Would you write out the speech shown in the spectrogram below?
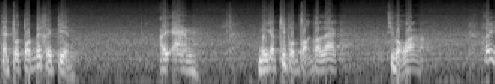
แต่ตัวตนไม่เคยเปลี่ยน I am เหมือนกับที่ผมสอนตอนแรก ที่บอกว่า เฮ้ย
